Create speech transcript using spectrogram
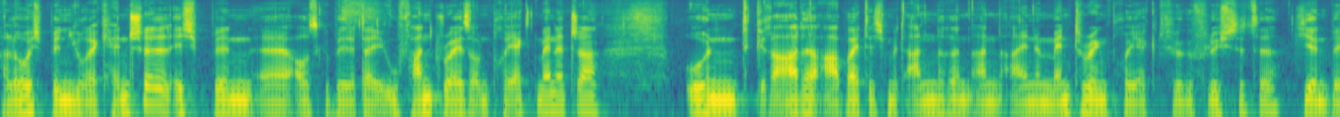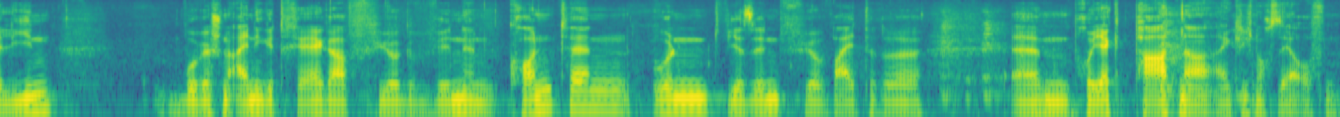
Hallo, ich bin Jurek Henschel. Ich bin äh, ausgebildeter EU-Fundraiser und Projektmanager und gerade arbeite ich mit anderen an einem Mentoring-Projekt für Geflüchtete hier in Berlin, wo wir schon einige Träger für gewinnen konnten und wir sind für weitere ähm, Projektpartner eigentlich noch sehr offen.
